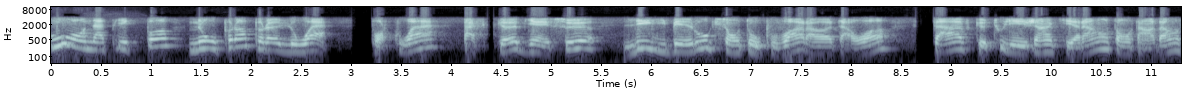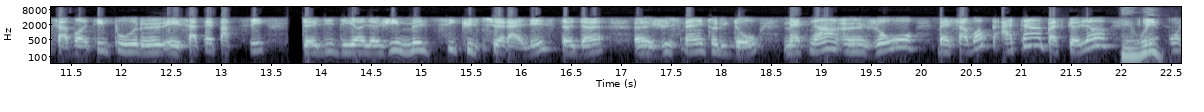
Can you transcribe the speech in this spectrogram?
où on n'applique pas nos propres lois. Pourquoi? Parce que, bien sûr, les libéraux qui sont au pouvoir à Ottawa savent que tous les gens qui rentrent ont tendance à voter pour eux et ça fait partie de l'idéologie multiculturaliste de euh, Justin Trudeau. Maintenant, un jour, ben ça va. Attends, parce que là, Eh oui. on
